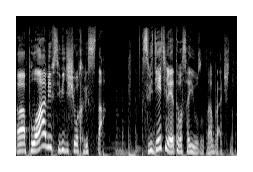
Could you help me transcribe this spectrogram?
э, пламя всевидящего Христа. Свидетеля этого союза, да, брачного.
